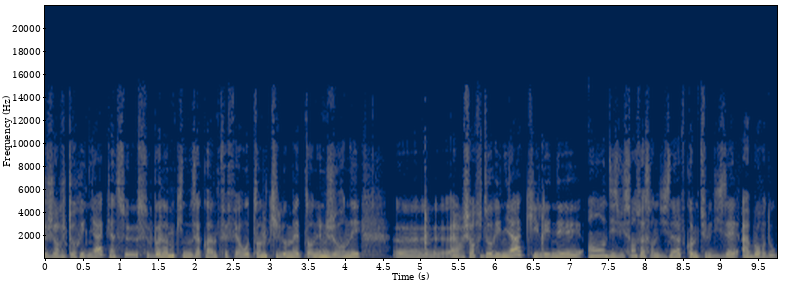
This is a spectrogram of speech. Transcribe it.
Georges d'Aurignac, hein, ce, bonhomme qui nous a quand même fait faire autant de kilomètres en une journée euh, Alors, Georges d'Aurignac, il est né en 1879, comme tu le disais, à Bordeaux.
